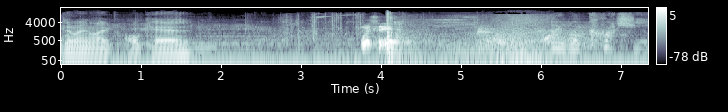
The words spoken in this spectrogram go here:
doing like okay. What's it? I will crush you.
